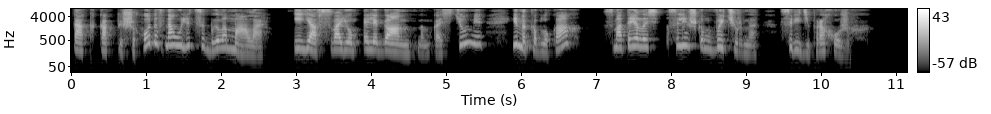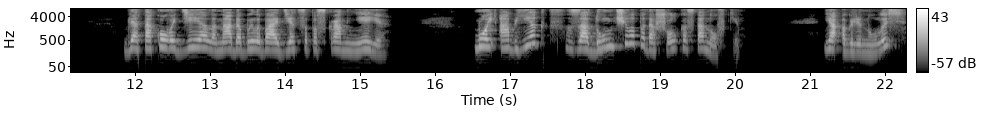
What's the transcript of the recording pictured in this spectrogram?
так как пешеходов на улице было мало, и я в своем элегантном костюме и на каблуках смотрелась слишком вычурно среди прохожих. Для такого дела надо было бы одеться поскромнее. Мой объект задумчиво подошел к остановке. Я оглянулась.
